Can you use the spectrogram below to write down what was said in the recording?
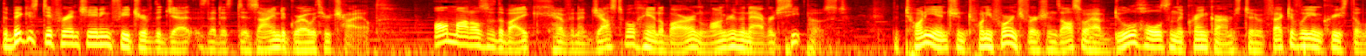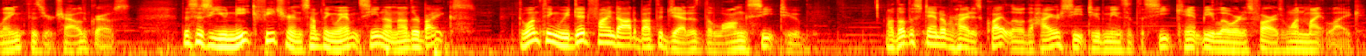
The biggest differentiating feature of the Jett is that it's designed to grow with your child. All models of the bike have an adjustable handlebar and longer than average seat post. The 20 inch and 24 inch versions also have dual holes in the crank arms to effectively increase the length as your child grows. This is a unique feature and something we haven't seen on other bikes. The one thing we did find odd about the Jett is the long seat tube. Although the standover height is quite low, the higher seat tube means that the seat can't be lowered as far as one might like.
